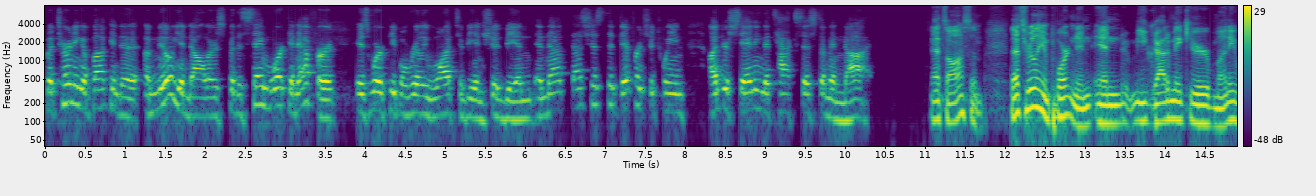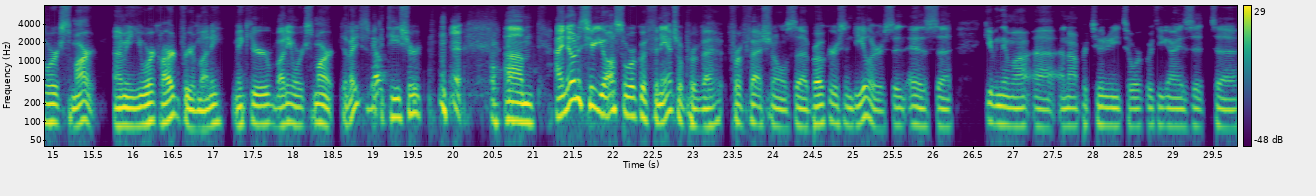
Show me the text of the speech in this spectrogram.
But turning a buck into a million dollars for the same work and effort is where people really want to be and should be. And, and that, that's just the difference between understanding the tax system and not. That's awesome. That's really important. And, and you got to make your money work smart. I mean, you work hard for your money, make your money work smart. Did I just make yep. a T-shirt? um, I notice here you also work with financial prof- professionals, uh, brokers, and dealers, as uh, giving them uh, uh, an opportunity to work with you guys at uh,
